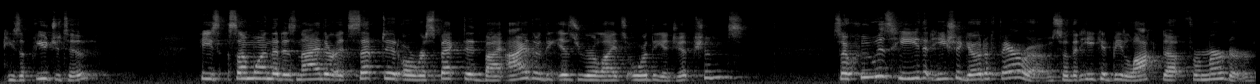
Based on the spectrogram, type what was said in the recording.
he's a fugitive. He's someone that is neither accepted or respected by either the Israelites or the Egyptians. So, who is he that he should go to Pharaoh so that he could be locked up for murder?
